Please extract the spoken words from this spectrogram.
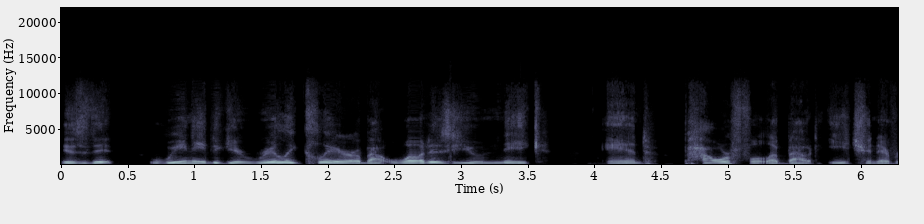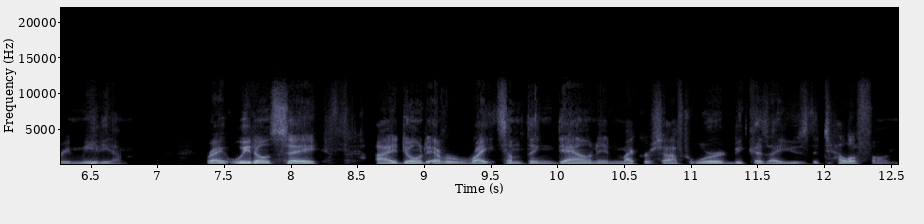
is that we need to get really clear about what is unique and powerful about each and every medium right? We don't say i don't ever write something down in microsoft word because i use the telephone.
